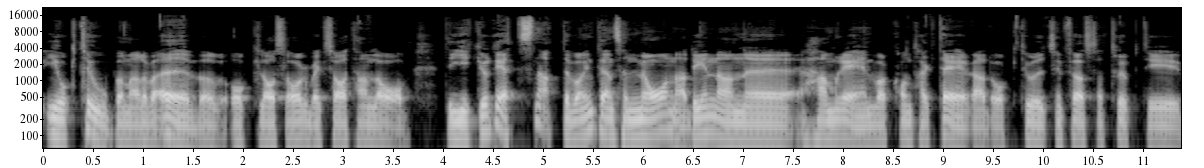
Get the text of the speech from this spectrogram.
i oktober när det var över och Lars Lagerbäck sa att han la av. Det gick ju rätt snabbt. Det var inte ens en månad innan eh, Hamrén var kontrakterad och tog ut sin första trupp till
